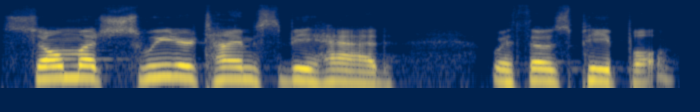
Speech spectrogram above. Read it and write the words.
so much sweeter times to be had with those people.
